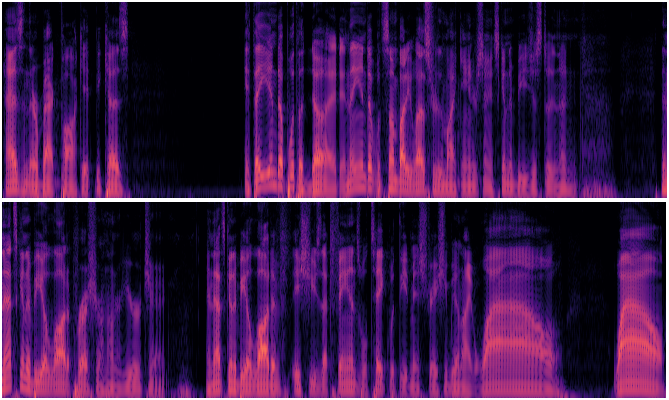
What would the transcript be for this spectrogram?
has in their back pocket because if they end up with a dud and they end up with somebody lesser than Mike Anderson, it's going to be just an, an then that's going to be a lot of pressure on Hunter Yurachek. And that's going to be a lot of issues that fans will take with the administration, being like, wow, wow.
